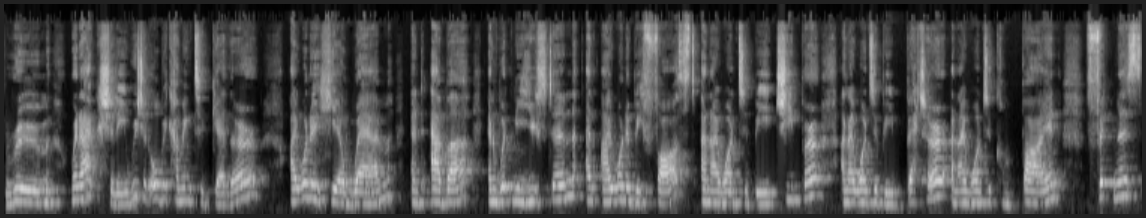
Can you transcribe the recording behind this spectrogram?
room when actually we should all be coming together I want to hear Wham and ABBA and Whitney Houston, and I want to be fast and I want to be cheaper and I want to be better and I want to combine fitness,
